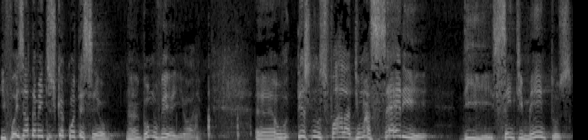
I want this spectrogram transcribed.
E foi exatamente isso que aconteceu. Né? Vamos ver aí, olha. É, o texto nos fala de uma série de sentimentos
